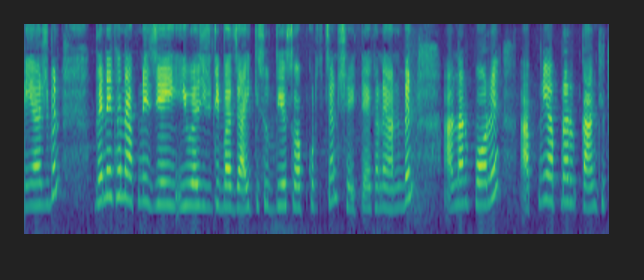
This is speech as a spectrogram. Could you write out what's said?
নিয়ে আসবেন। দেন এখানে আপনি যেই ইউএসডিটি বা যাই কিছু দিয়ে সলভ করতে চান, সেইটা এখানে আনবেন। আনার পরে আপনি আপনার কাঙ্ক্ষিত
